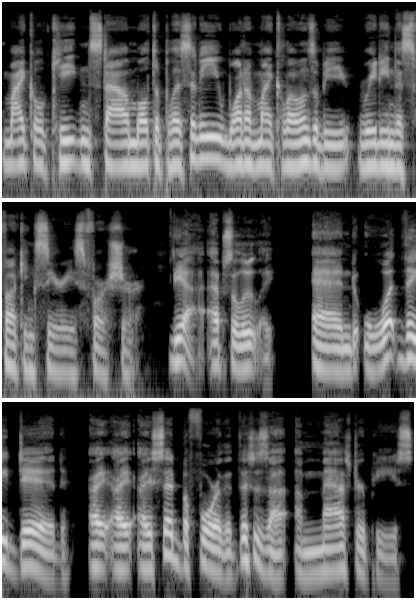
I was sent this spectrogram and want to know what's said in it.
Michael Keaton style multiplicity, one of my clones will be reading this fucking series for sure. Yeah, absolutely. And what they did, I, I, I said before that this is a, a masterpiece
